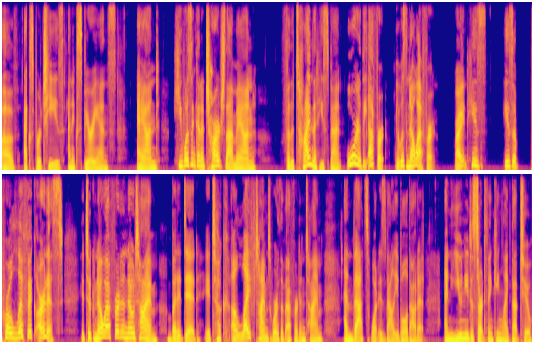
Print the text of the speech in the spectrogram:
of expertise and experience. And he wasn't going to charge that man for the time that he spent or the effort. It was no effort, right? He's he's a prolific artist. It took no effort and no time, but it did. It took a lifetime's worth of effort and time. And that's what is valuable about it. And you need to start thinking like that too.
